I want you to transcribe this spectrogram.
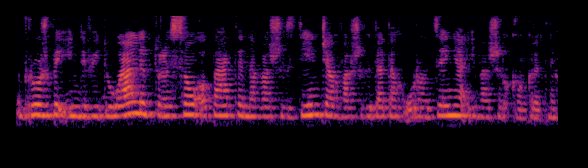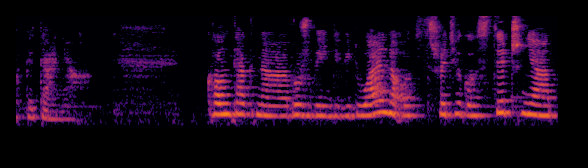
wróżby indywidualne, które są oparte na Waszych zdjęciach, Waszych datach urodzenia i Waszych konkretnych pytaniach. Kontakt na wróżby indywidualne od 3 stycznia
